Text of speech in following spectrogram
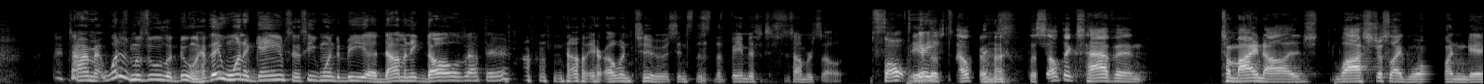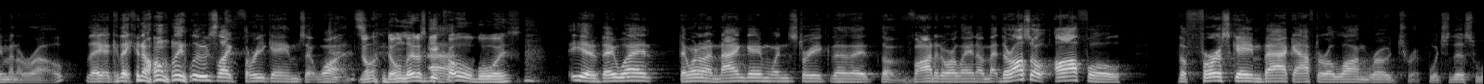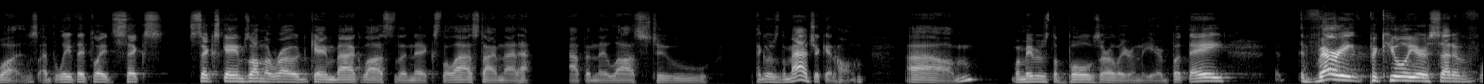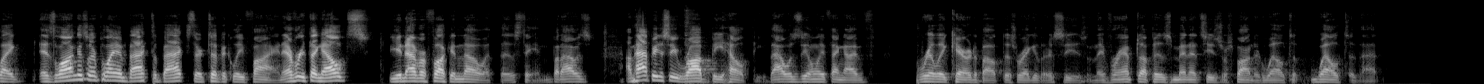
Time. What is Mazzulla doing? Have they won a game since he wanted to be uh, Dominique Dawes out there? no, they're zero and two since this the famous somersault. Salt Yeah, the Celtics. the Celtics haven't, to my knowledge, lost just like one, game in a row. They they can only lose like three games at once. Don't don't let us get Uh, cold, boys. Yeah, they went they went on a nine game win streak. Then they the vaunted Orlando. They're also awful. The first game back after a long road trip, which this was, I believe they played six six games on the road, came back, lost to the Knicks. The last time that ha- happened, they lost to I think it was the Magic at home, um, or maybe it was the Bulls earlier in the year. But they very peculiar set of like as long as they're playing back to backs, they're typically fine. Everything else, you never fucking know with this team. But I was I'm happy to see Rob be healthy. That was the only thing I've really cared about this regular season. They've ramped up his minutes. He's responded well to well to that.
